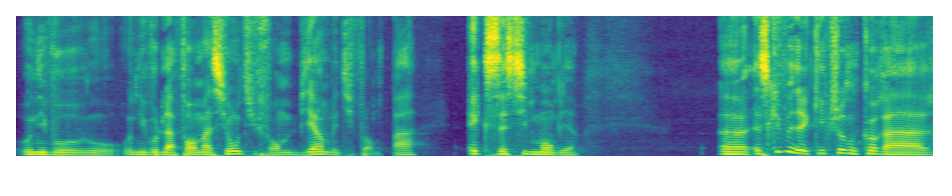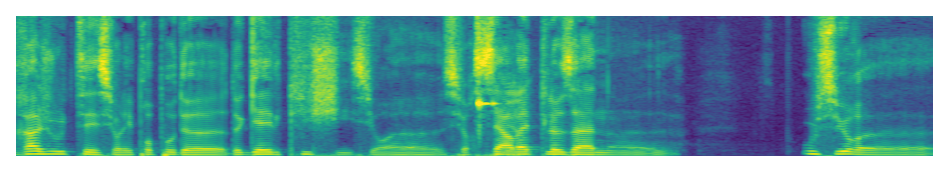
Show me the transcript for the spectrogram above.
au niveau, au niveau de la formation. Tu formes bien, mais tu formes pas excessivement bien. Euh, Est-ce que vous avez quelque chose encore à rajouter sur les propos de, de Gaël Clichy, sur, euh, sur Servette Lausanne, euh, ou sur euh,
